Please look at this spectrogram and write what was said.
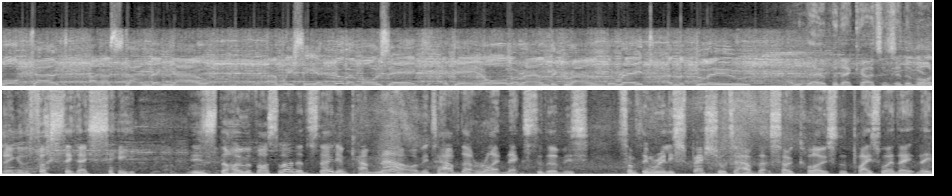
walked out and are standing now. And we see another mosaic again all around the ground the red and the blue. And they open their curtains in the morning, and the first thing they see is the home of Barcelona, the stadium, Camp Nou. I mean, to have that right next to them is something really special to have that so close to the place where they, they,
